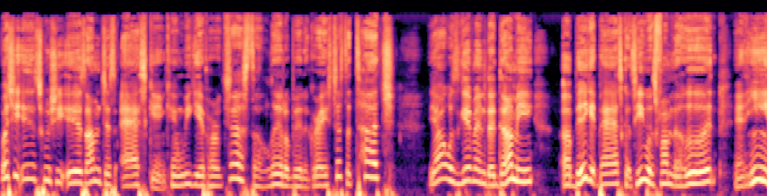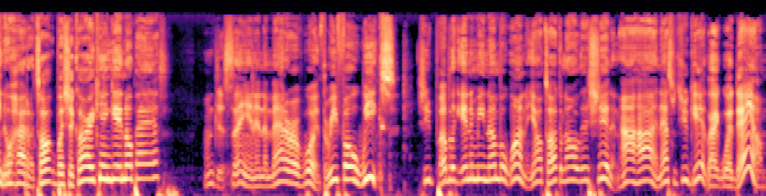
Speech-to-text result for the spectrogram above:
But she is who she is. I'm just asking, can we give her just a little bit of grace, just a touch? Y'all was giving the dummy a bigot pass because he was from the hood and he ain't know how to talk, but Sha'Carri can't get no pass? I'm just saying, in a matter of what, three, four weeks, she public enemy number one, and y'all talking all this shit and ha ha, and that's what you get. Like, well, damn.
